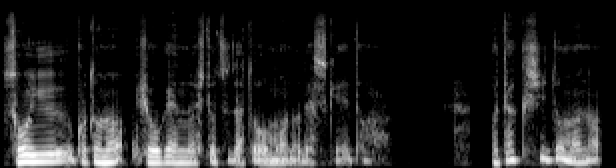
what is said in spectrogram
そういうことの表現の一つだと思うのですけれども私どもの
